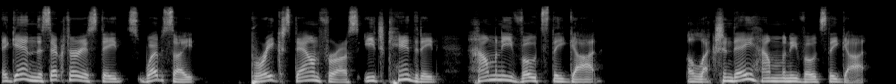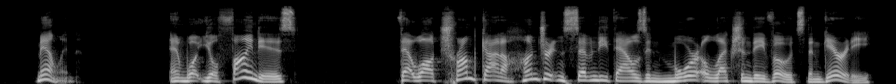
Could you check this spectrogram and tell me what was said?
Again, the Secretary of State's website breaks down for us each candidate how many votes they got election day, how many votes they got mail in. And what you'll find is that while Trump got 170,000 more election day votes than Garrity,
